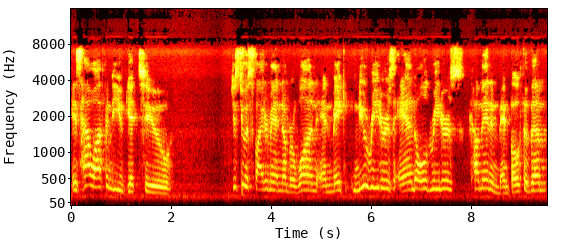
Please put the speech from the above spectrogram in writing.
is how often do you get to just do a Spider-Man number one and make new readers and old readers come in and, and both of them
